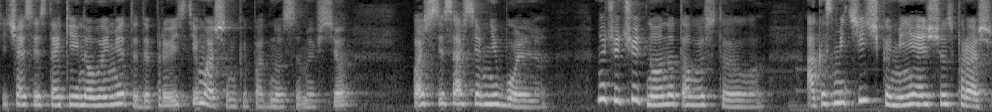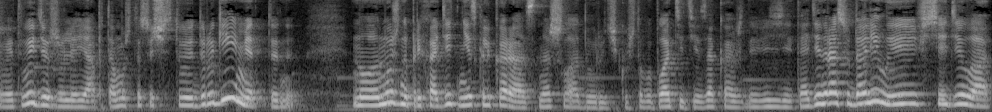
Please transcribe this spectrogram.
Сейчас есть такие новые методы. Провести машинкой под носом и все. Почти совсем не больно. Ну, чуть-чуть, но оно того стоило. А косметичка меня еще спрашивает, выдержу ли я, потому что существуют другие методы. Но нужно приходить несколько раз. Нашла дурочку, чтобы платить ей за каждый визит. Один раз удалила, и все дела.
